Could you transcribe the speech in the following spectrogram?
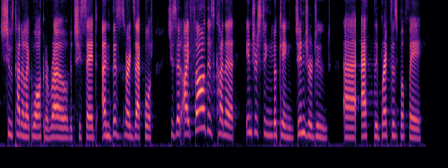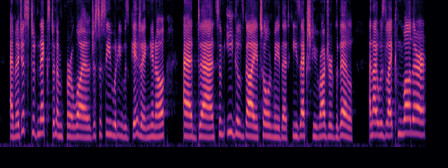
she was kind of like walking around, and she said, and this is her exact quote. She said, "I saw this kind of interesting looking ginger dude uh, at the breakfast buffet, and I just stood next to him for a while just to see what he was getting, you know." And uh, some Eagles guy told me that he's actually Roger Goodell, and I was like, "Mother,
